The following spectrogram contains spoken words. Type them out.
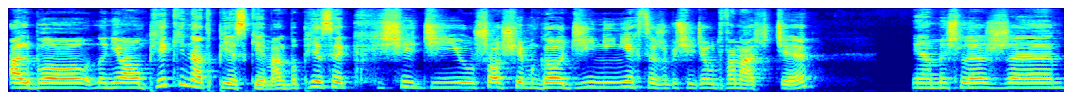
Albo no nie mam opieki nad pieskiem, albo piesek siedzi już 8 godzin i nie chce, żeby siedział 12. Ja myślę, że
